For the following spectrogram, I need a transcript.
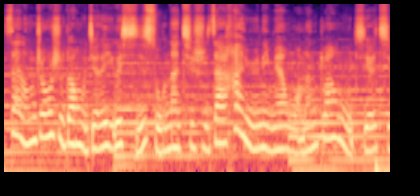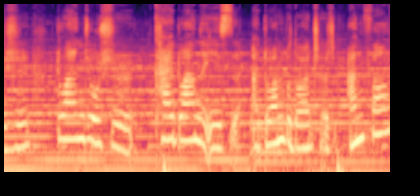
赛龙舟是端午节的一个习俗，那其实在汉语里面，我们端午节其实端就是开端的意思，啊，端不端着安放，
